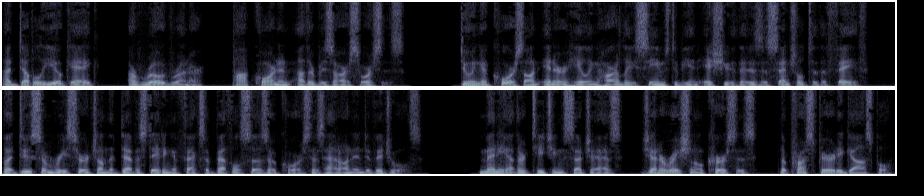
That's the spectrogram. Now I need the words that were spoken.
a double yolk egg, a road runner, popcorn, and other bizarre sources. Doing a course on inner healing hardly seems to be an issue that is essential to the faith, but do some research on the devastating effects a Bethel Sozo course has had on individuals. Many other teachings, such as generational curses, the prosperity gospel,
